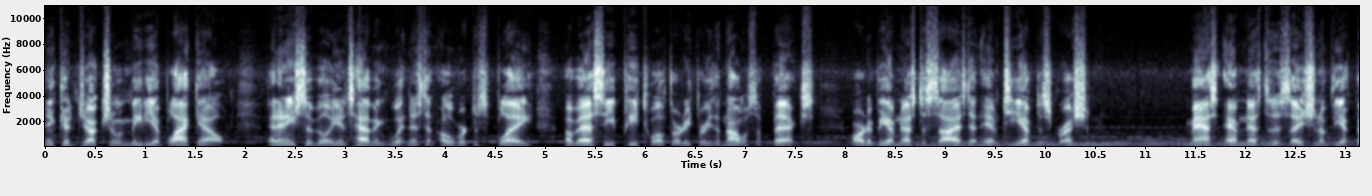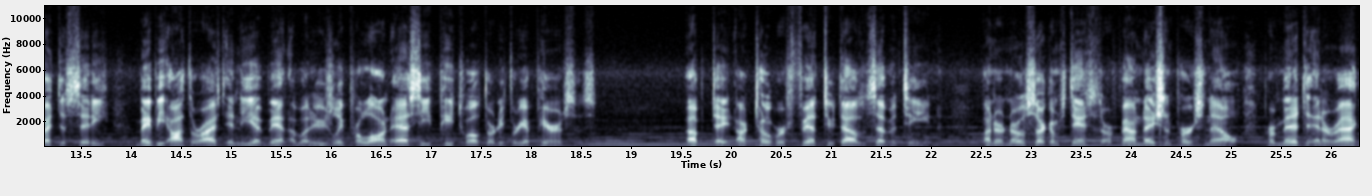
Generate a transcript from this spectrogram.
in conjunction with media blackout, and any civilians having witnessed an overt display of SCP-1233's anomalous effects are to be amnesticized at MTF discretion. Mass amnesticization of the affected city may be authorized in the event of unusually prolonged SCP-1233 appearances. Update October 5, 2017 under no circumstances are Foundation personnel permitted to interact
